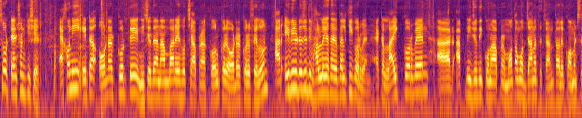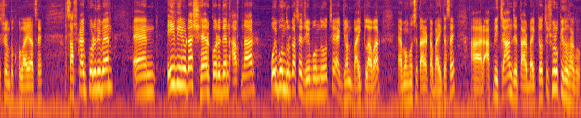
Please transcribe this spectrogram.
সো টেনশন কিসের? এখনই এটা অর্ডার করতে নিচে দেওয়া নাম্বারে হচ্ছে আপনারা কল করে অর্ডার করে ফেলুন। আর এই ভিডিওটা যদি ভালো লেগে থাকে, তাহলে কি করবেন? একটা লাইক করবেন। আর আপনি যদি কোনো আপনার মতামত জানাতে চান, তাহলে কমেন্ট সেকশন তো খোলাই আছে। সাবস্ক্রাইব করে দিবেন। অ্যান্ড এই ভিডিওটা শেয়ার করে দেন আপনার ওই বন্ধুর কাছে। যে বন্ধু হচ্ছে একজন বাইক লাভার এবং হচ্ছে তার একটা বাইক আছে। আর আপনি চান যে তার বাইকটা হচ্ছে সুরক্ষিত থাকুক।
